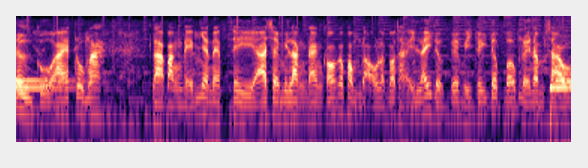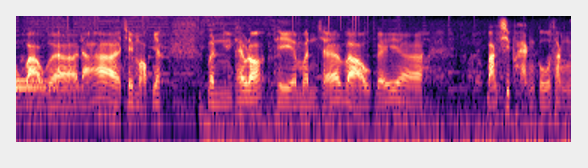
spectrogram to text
tư của AS Roma là bằng điểm nha anh em thì AC Milan đang có cái phong độ là có thể lấy được cái vị trí top 4 để năm sau vào à, đá C1 nha mình theo đó thì mình sẽ vào cái uh, bảng xếp hạng của thằng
